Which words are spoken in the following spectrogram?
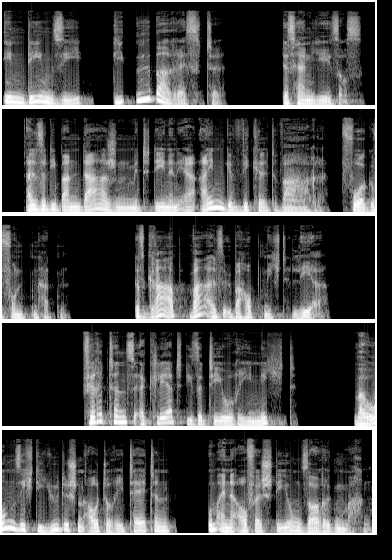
in dem sie die Überreste des Herrn Jesus, also die Bandagen, mit denen er eingewickelt war, vorgefunden hatten. Das Grab war also überhaupt nicht leer. Viertens erklärt diese Theorie nicht, warum sich die jüdischen Autoritäten um eine Auferstehung Sorgen machen.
